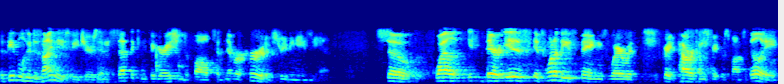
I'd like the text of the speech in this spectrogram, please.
the people who design these features and set the configuration defaults have never heard of streaming ACN. So while it, there is, it's one of these things where with great power comes great responsibility.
